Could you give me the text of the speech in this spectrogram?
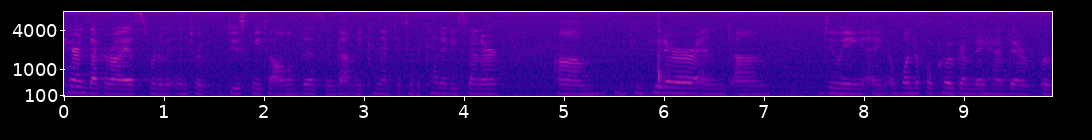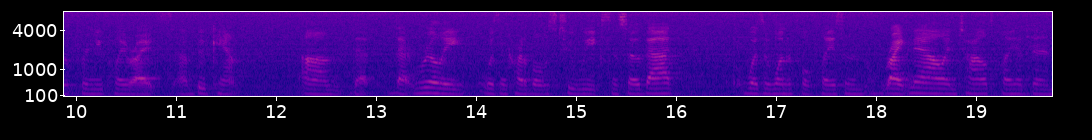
Karen Zacarias sort of introduced me to all of this and got me connected to the Kennedy Center, um, in computer and, um, doing a, a wonderful program they had there for, for new playwrights, uh, boot camp, um, that, that really was incredible. It was two weeks, and so that was a wonderful place. And right now, in Childsplay, have been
